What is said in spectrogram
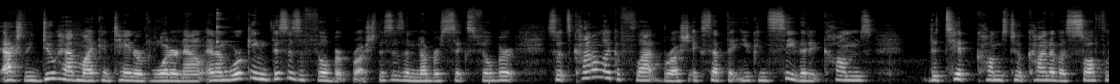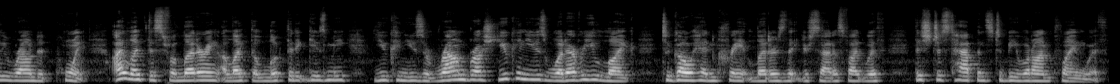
actually do have my container of water now, and I'm working, this is a filbert brush. This is a number six filbert, so it's kind of like a flat brush, except that you can see that it comes, the tip comes to kind of a softly rounded point. I like this for lettering. I like the look that it gives me. You can use a round brush. You can use whatever you like to go ahead and create letters that you're satisfied with. This just happens to be what I'm playing with.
